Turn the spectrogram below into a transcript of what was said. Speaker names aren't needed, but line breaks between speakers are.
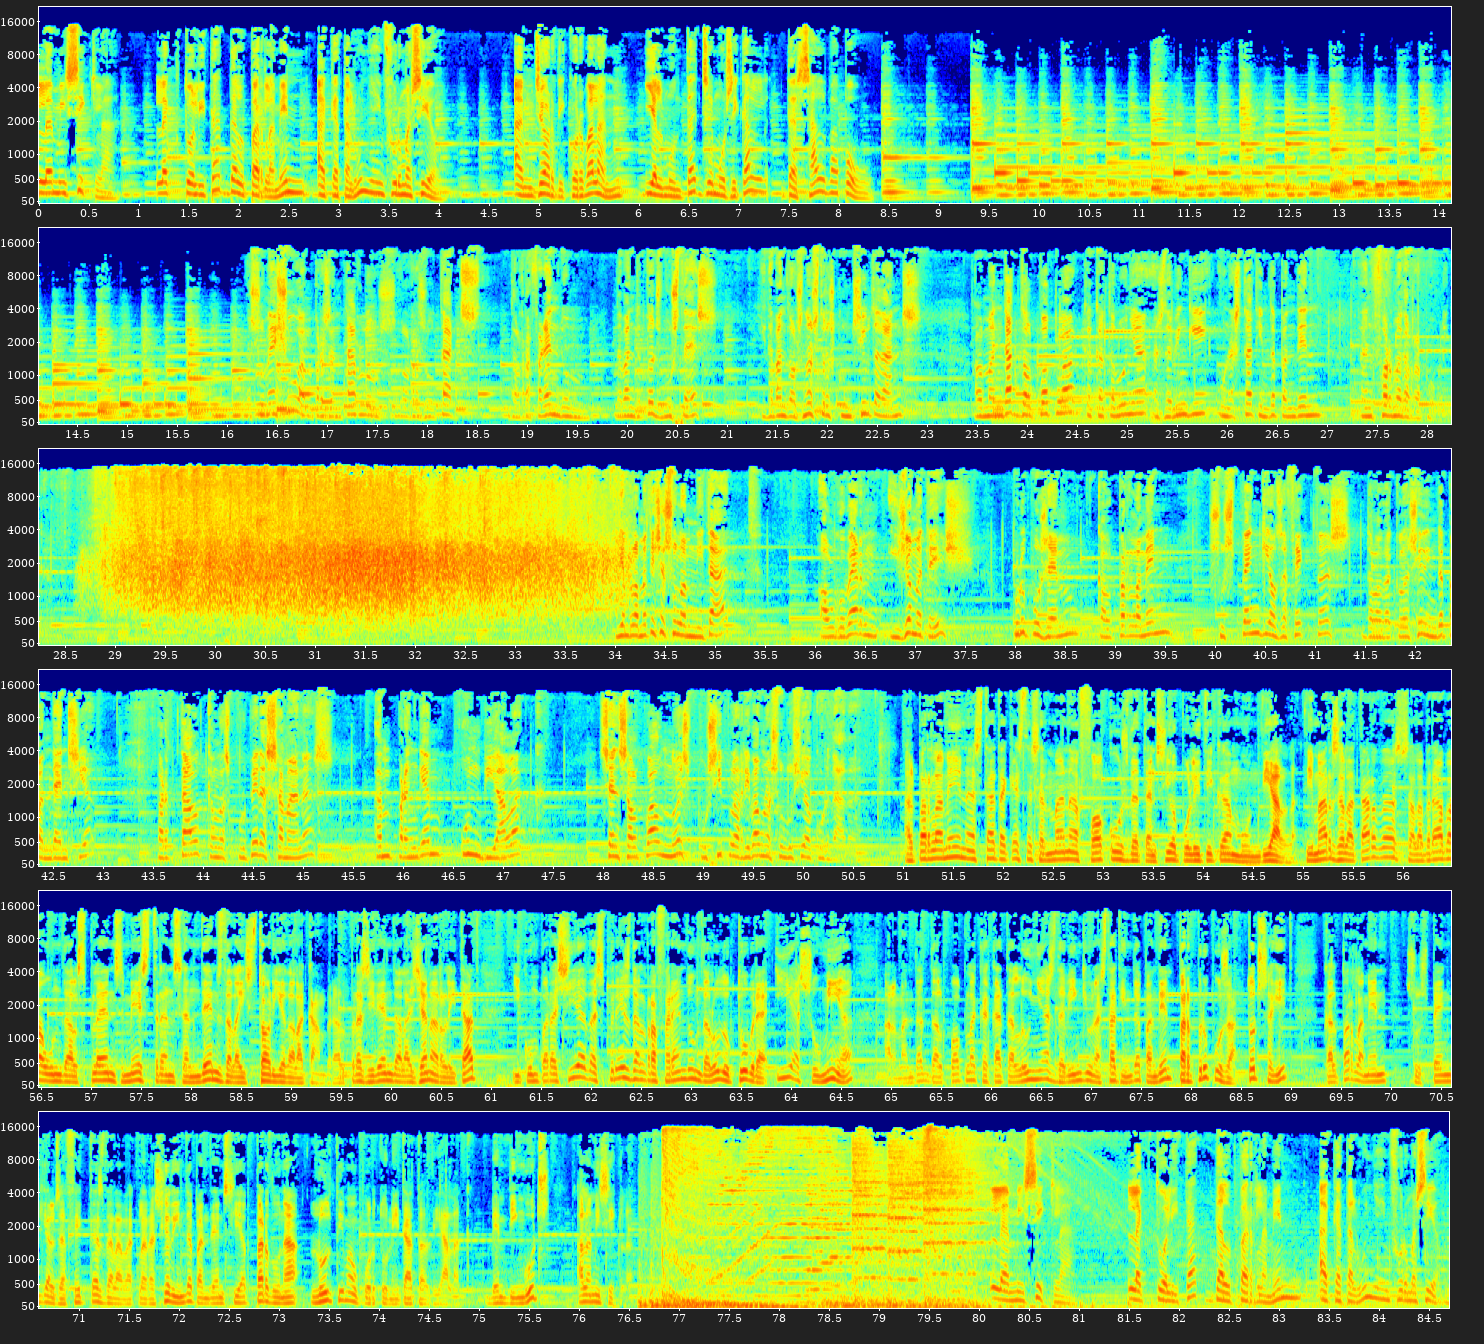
L'Hemicicle. L'actualitat del Parlament a Catalunya Informació. Amb Jordi Corbalan i el muntatge musical de Salva Pou.
Assumeixo en presentar-los els resultats del referèndum davant de tots vostès i davant dels nostres conciutadans el mandat del poble que Catalunya esdevingui un estat independent en forma de república. I amb la mateixa solemnitat, el govern i jo mateix proposem que el Parlament suspengui els efectes de la declaració d'independència per tal que en les properes setmanes emprenguem un diàleg sense el qual no és possible arribar a una solució acordada.
El Parlament ha estat aquesta setmana focus de tensió política mundial. Dimarts a la tarda celebrava un dels plens més transcendents de la història de la cambra. El president de la Generalitat hi compareixia després del referèndum de l'1 d'octubre i assumia el mandat del poble que Catalunya esdevingui un estat independent per proposar, tot seguit, que el Parlament suspengui els efectes de la declaració d'independència per donar l'última oportunitat al diàleg. Benvinguts a l'Hemicicle.
L'Hemicicle. L'actualitat del Parlament a Catalunya Informació.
